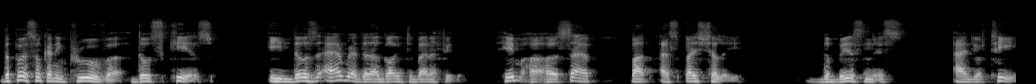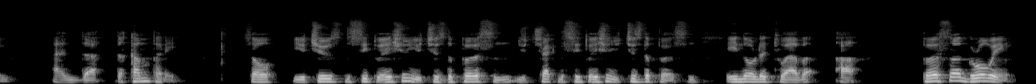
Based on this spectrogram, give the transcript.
the person can improve those skills in those areas that are going to benefit him or herself, but especially the business and your team. and uh, the company. So you choose the situation, you choose the person, you check the situation, you choose the person in order to have a personal growing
